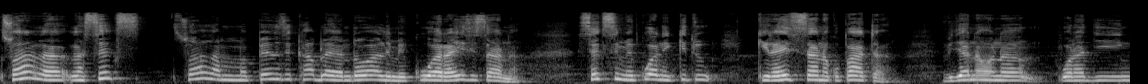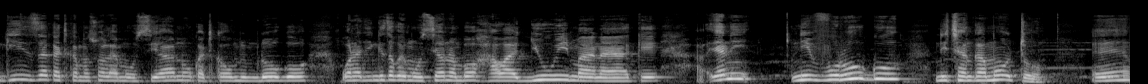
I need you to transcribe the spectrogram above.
swala la, la sex, swala la mapenzi kabla ya ndoa limekuwa rahisi sana. Sex imekuwa ni kitu kirahisi sana kupata. Vijana wana wanajiingiza katika masuala ya mahusiano katika umri mdogo, wanajiingiza kwenye mahusiano ambao hawajui maana yake, yaani ni vurugu, ni changamoto. Eh,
